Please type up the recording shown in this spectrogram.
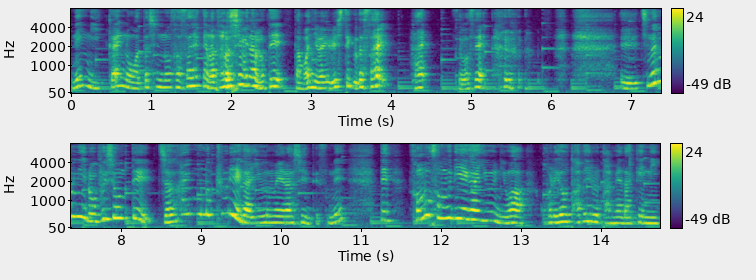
年に1回の私のささやかな楽しみなのでたまには許してください。すいません えー、ちなみにロブションってじゃがいものピュレが有名らしいんですね。で、そのソムリエが言うには、これを食べるためだけに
